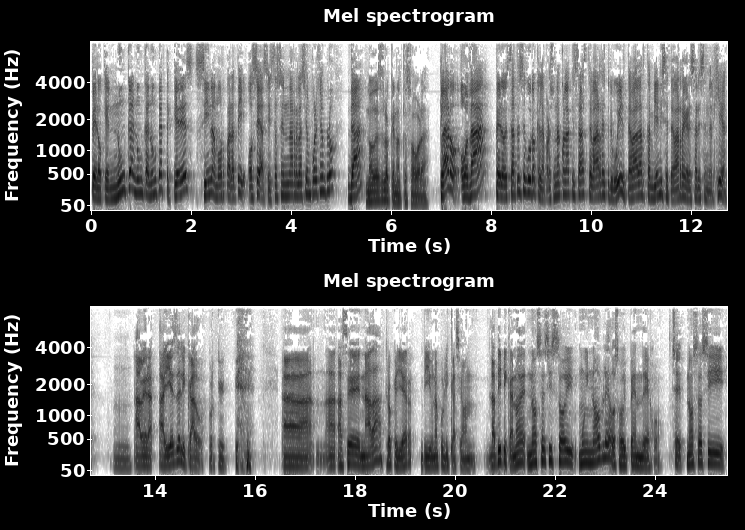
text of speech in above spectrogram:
pero que nunca, nunca, nunca te quedes sin amor para ti. O sea, si estás en una relación, por ejemplo, da. No des lo que no te sobra. Claro, o da, pero estate seguro que la persona con la que estás te va a retribuir, te va a dar también y se te va a regresar esa energía. Mm. A ver, ahí es delicado porque uh, hace nada, creo que ayer, vi una publicación, la típica, no, no sé si soy muy noble o soy pendejo. No sé si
